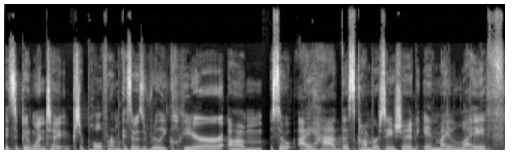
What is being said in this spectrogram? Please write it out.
it's a good one to to pull from because it was really clear. Um, so I had this conversation in my life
